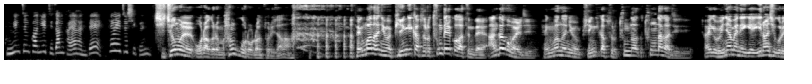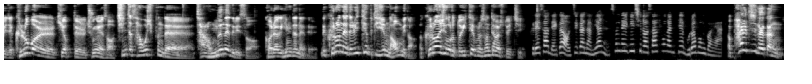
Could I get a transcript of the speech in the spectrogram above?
국민증권이 지점 가야 한대 해외 주식은 지점을 오라 그러면 한국으로 오라는 소리잖아. 100만 원이면 비행기 값으로 퉁 될 것 같은데 안 가고 말지. 100만 원이면 비행기 값으로 퉁, 나, 퉁 나가지. 아, 이게 왜냐면 이게 이런 식으로 이제 글로벌 기업들 중에서 진짜 사고 싶은데 잘 없는 애들이 있어. 거래하기 힘든 애들. 근데 그런 애들 ETF 뒤지면 나옵니다. 그런 식으로 또 ETF를 선택할 수도 있지. 그래서 내가 어지간하면 손대기 싫어서 형한테 물어본 거야. 아, 팔지가 약간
